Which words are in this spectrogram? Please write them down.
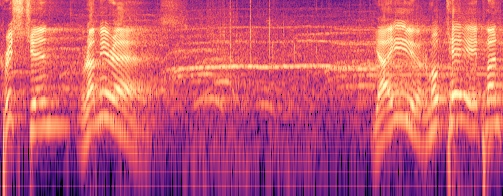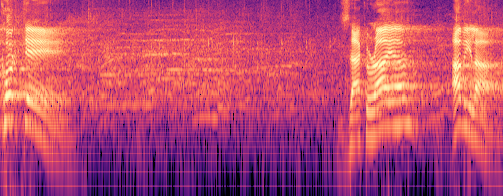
Christian Ramirez. Yair Mote Plancorte. Zachariah Avila.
